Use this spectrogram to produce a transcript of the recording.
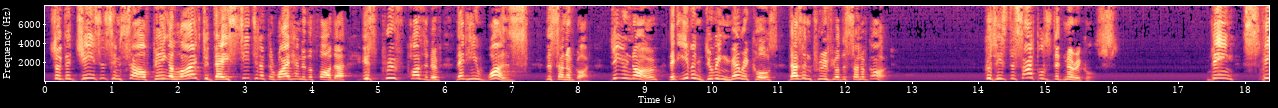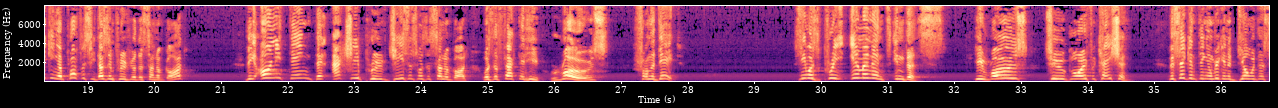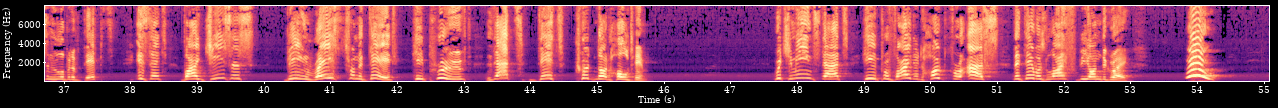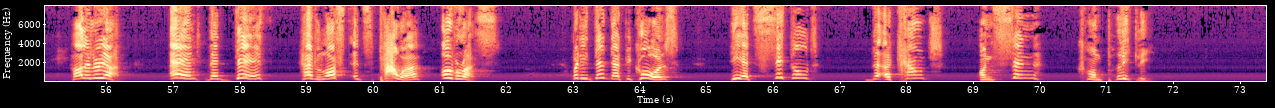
So that Jesus himself, being alive today, seated at the right hand of the Father, is proof positive that he was the Son of God. Do you know that even doing miracles doesn't prove you're the Son of God? Because his disciples did miracles. Being, speaking a prophecy doesn't prove you're the Son of God. The only thing that actually proved Jesus was the Son of God was the fact that he rose from the dead. He was preeminent in this. He rose to glorification. The second thing, and we're going to deal with this in a little bit of depth, is that by Jesus being raised from the dead, he proved that death could not hold him. Which means that he provided hope for us that there was life beyond the grave. Woo! Hallelujah! And that death had lost its power over us. But he did that because he had settled the account on sin completely.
